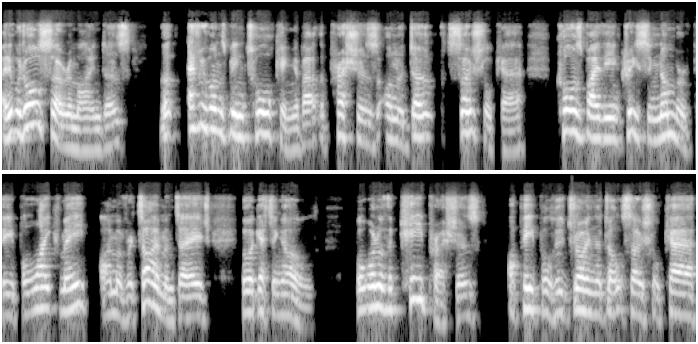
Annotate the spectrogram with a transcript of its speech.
And it would also remind us that everyone's been talking about the pressures on adult social care caused by the increasing number of people like me, I'm of retirement age, who are getting old. But one of the key pressures are people who join adult social care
